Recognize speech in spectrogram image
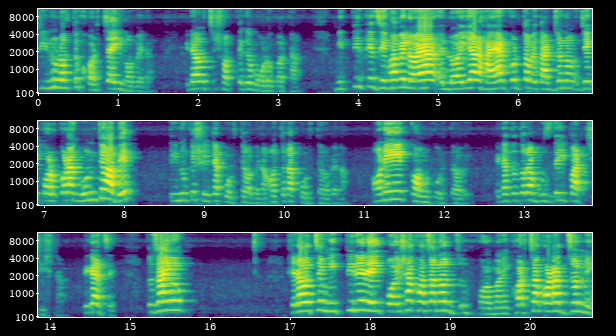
টিনুর অত খরচাই হবে না। এটা হচ্ছে সব থেকে বড় কথা। মৃত্যুরকে যেভাবে লয়ার লয়ার হায়ার করতে হবে, তার জন্য যে কড়কড়া গুনতে হবে, টিনুকে সেটা করতে হবে না, অতটা করতে হবে না। অনেক কম করতে হবে। এটা তো তোরা বুঝতেই পারছিস না, ঠিক আছে? তো যাই হোক সেটা হচ্ছে মৃত্যুরের এই পয়সা খচানোর মানে খরচা করার জন্যে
